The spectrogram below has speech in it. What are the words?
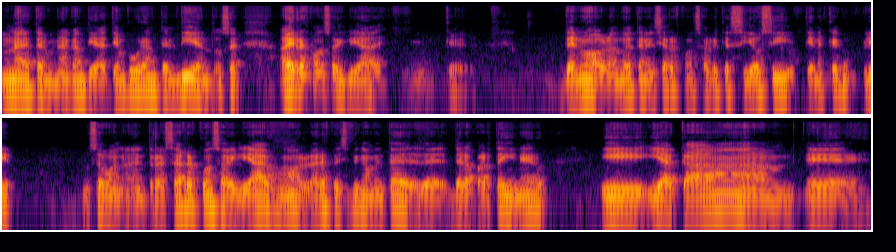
una determinada cantidad de tiempo durante el día. Entonces, hay responsabilidades que, de nuevo, hablando de tenencia responsable, que sí o sí tienes que cumplir. Entonces, bueno, entre esas responsabilidades, vamos a hablar específicamente de, de, la parte de dinero. Y, y acá eh,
